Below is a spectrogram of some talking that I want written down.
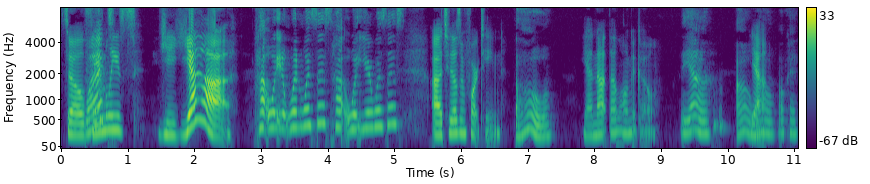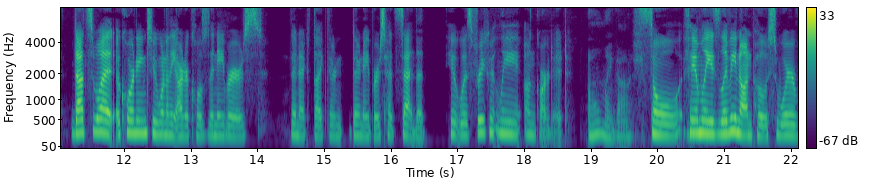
So What? families, yeah, How? Wait. When was this? How, what year was this? uh, 2014. Oh. Yeah, not that long ago. Yeah. Oh. Yeah. Wow. Okay. That's what, according to one of the articles, the neighbors, the next, like their their neighbors had said that it was frequently unguarded. Oh my gosh. So families living on post were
